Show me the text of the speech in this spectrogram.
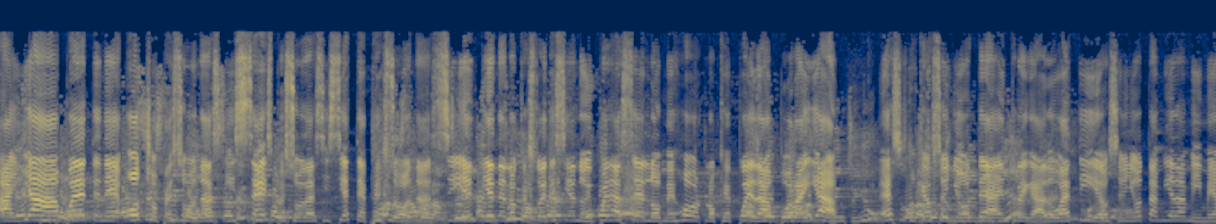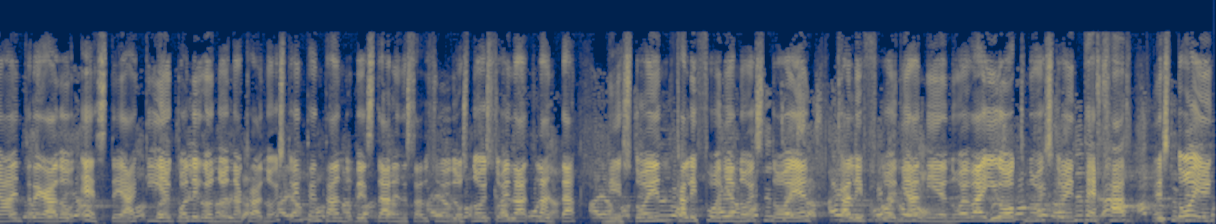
allá puede tener ocho personas y seis personas y siete personas. Si entienden lo que estoy diciendo y puede hacer lo mejor, lo que pueda por allá. Eso es lo que el Señor te ha entregado a ti. El Señor también a mí me ha entregado este aquí en no en Accra. No estoy intentando de estar en Estados Unidos, no estoy en Atlanta, ni estoy en California, no estoy en California, ni en Nueva York, no estoy en Texas, estoy en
